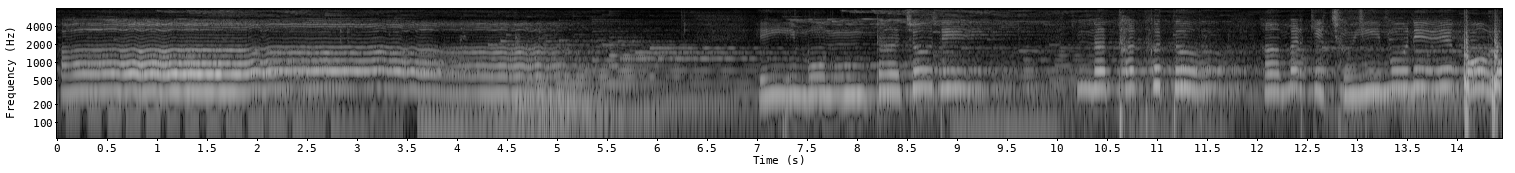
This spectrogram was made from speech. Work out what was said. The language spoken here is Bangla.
এই মনটা যদি না থাকতো আমার কিছুই মনে পড়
